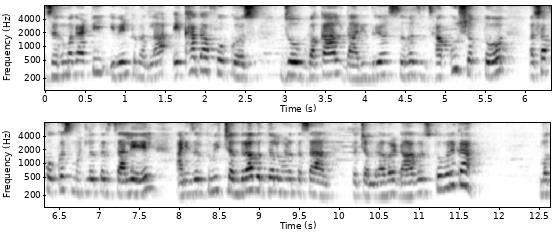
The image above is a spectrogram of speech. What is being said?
झगमगाटी इव्हेंटमधला एखादा फोकस जो बकाल दारिद्र्य सहज झाकू शकतो असा फोकस म्हटलं तर चालेल. आणि जर तुम्ही चंद्राबद्दल म्हणत असाल तर चंद्रावर डाग असतो बरं का? मग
